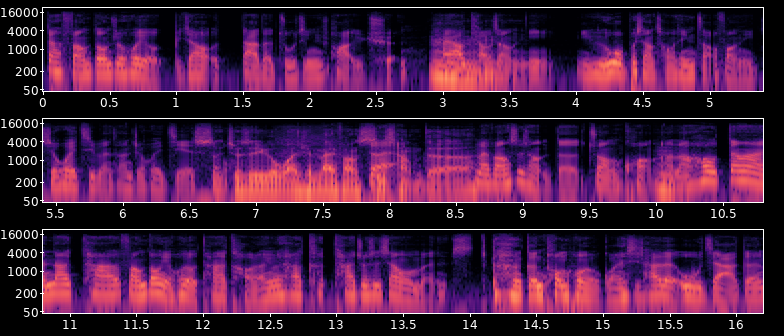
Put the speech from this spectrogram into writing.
但房东就会有比较大的租金话语权，他要调整你，你如果不想重新找房，你就会基本上就会接受，就是一个完全卖方市场的卖方市场的状况啊。然后当然，那他房东也会有他的考量，因为他可他就是像我们跟通膨有关系，他的物价跟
